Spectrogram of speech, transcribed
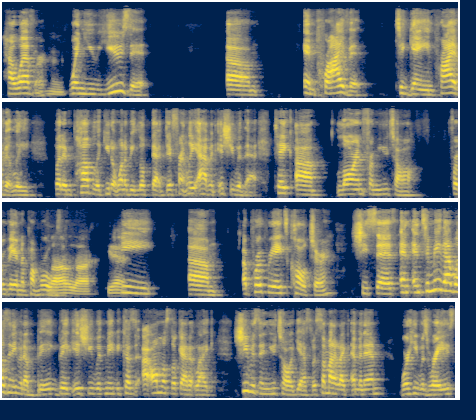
however Mhm. when you use it um, in private to gain privately, but in public, you don't want to be looked at differently. I have an issue with that. Take um, Lauren from Utah, from Vanderpump Rules. Lala, yeah, She um, appropriates culture. She says, and, and to me, that wasn't even a big, big issue with me because I almost look at it like she was in Utah, yes, but somebody like Eminem, where he was raised,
